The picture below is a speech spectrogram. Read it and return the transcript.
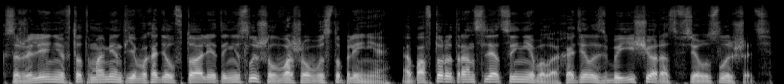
«К сожалению, в тот момент я выходил в туалет и не слышал вашего выступления, а повтора трансляции не было, хотелось бы еще раз все услышать».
